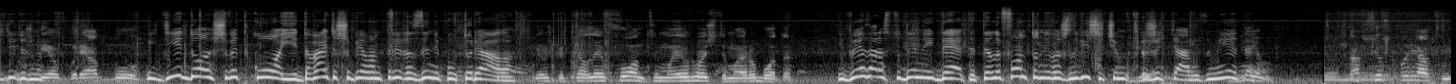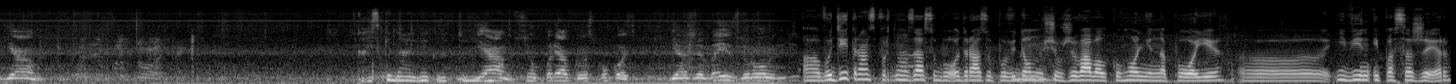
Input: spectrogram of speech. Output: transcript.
Ідіть до мене. Я в порядку. Ідіть до швидкої. Давайте, щоб я вам три рази не повторяла. Девушка, телефон, це мої гроші, це моя робота. І ви зараз туди не йдете. Телефон то не важливіше, ніж життя, розумієте? Та все в порядку, я, Хай скидай виклик. я, все в порядку, успокойся. Я живий, здоровий. А, Водій транспортного засобу одразу повідомив, що вживав алкогольні напої, е, і він, і пасажир.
